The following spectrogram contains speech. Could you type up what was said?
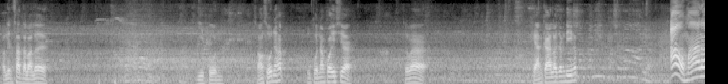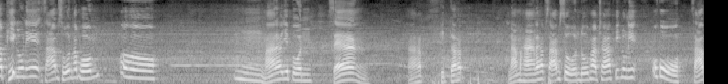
เขาเล่นสั้นตลอดเลยญี่ปุ่นสองศูนย์นะครับญี่ปุ่นนำโครเอเชียถือว่า แผนการเรายังดีครับ อ้าว มาแล้วครับพลิกลูกนี้สามศูนย์ครับผม โอ้โหมาแล้วญี่ปุ่นแซงนะครับผิดแล้วครับนำห่างแล้วครับสามศูนย์ดูภาพช้าพลิกลูกนี้ โอ้โหสาม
